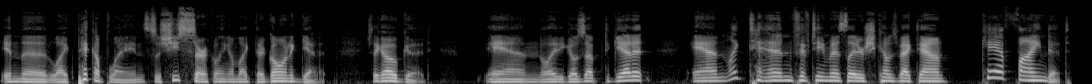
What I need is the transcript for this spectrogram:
in the like pickup lane. So she's circling. I'm like, they're going to get it. She's like, oh good. And the lady goes up to get it, and like 10, 15 minutes later, she comes back down. Can't find it.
